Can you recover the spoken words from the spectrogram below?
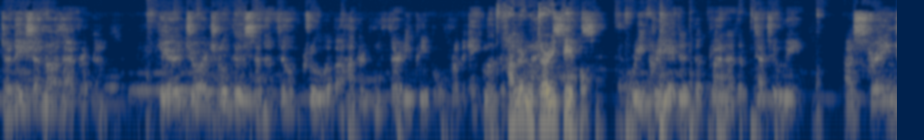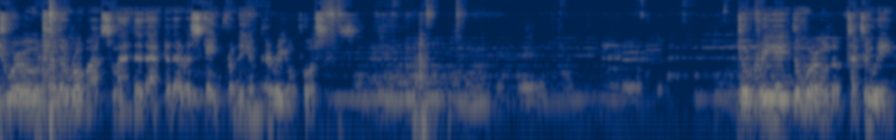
Tunisia, North Africa. Here, George Lucas and a film crew of 130 people from England, 130 people, recreated the planet of Tatooine, a strange world where the robots landed after their escape from the Imperial forces. To create the world of Tatooine,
